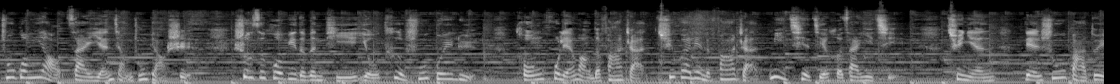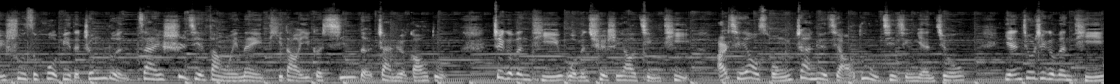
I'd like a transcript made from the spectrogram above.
朱光耀在演讲中表示，数字货币的问题有特殊规律，同互联网的发展、区块链的发展密切结合在一起。去年，脸书把对数字货币的争论在世界范围内提到一个新的战略高度。这个问题我们确实要警惕，而且要从战略角度进行研究。研究这个问题，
